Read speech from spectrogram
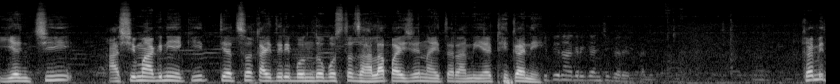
यांची अशी मागणी आहे की त्याचं काहीतरी बंदोबस्त झाला पाहिजे नाहीतर आम्ही या ठिकाणी किती नागरिकांची गरज कमीत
